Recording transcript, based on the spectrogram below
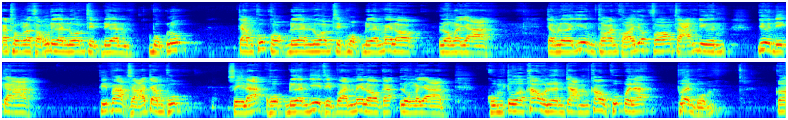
กระทงละสองเดือนรวมสิบเดือน บุกลุกจำคุกหกเดือนรวมสิบหกเดือนไม่รอลงอาญาจำเลยยื่นถอนขอยกฟ้องศาลยืน ยื่นฎีกา พิพากษาจำคุกสี่ละหกเดือนยี่สิบวันไม่รอกะลงอาญาคุมตัวเข้าเรือนจำเข้าคุกไปแล้ว เพื่อนผม ก็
